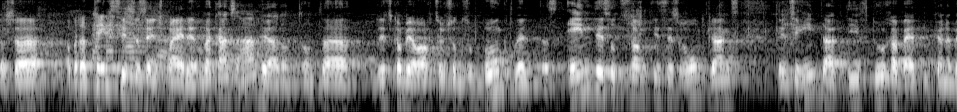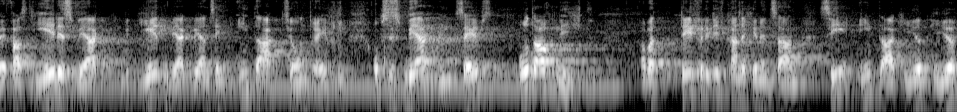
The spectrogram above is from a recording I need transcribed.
er, aber der Text ist das Entscheidende und er kann es anhören und, und, uh, und jetzt komme ich aber auch schon zum Punkt, weil das Ende sozusagen dieses Rundgangs, wenn Sie interaktiv durcharbeiten können, weil fast jedes Werk, mit jedem Werk werden Sie in Interaktion treten, ob Sie es merken selbst oder auch nicht. Aber definitiv kann ich Ihnen sagen, Sie interagieren hier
